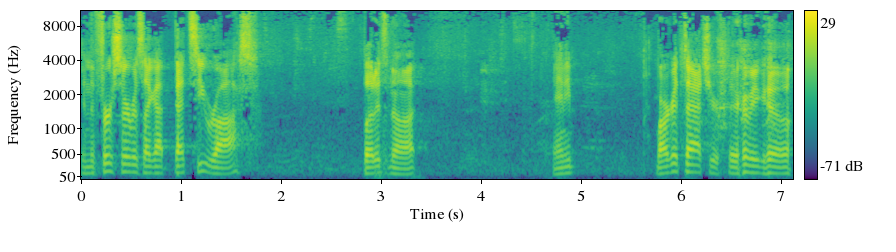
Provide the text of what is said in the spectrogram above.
In the first service, I got Betsy Ross, but it's not. Any Margaret Thatcher. There we go.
